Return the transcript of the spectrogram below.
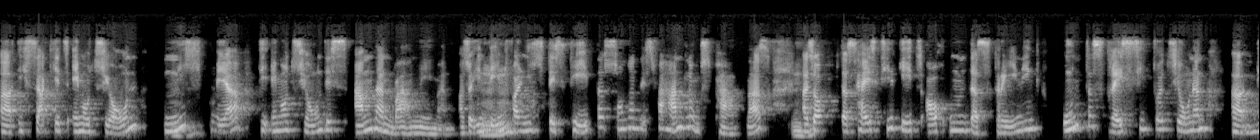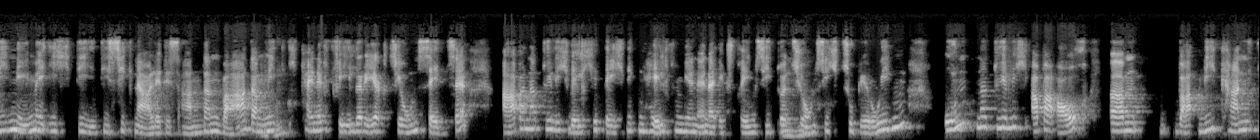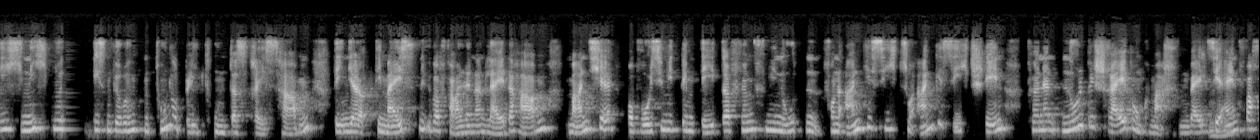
äh, ich sage jetzt Emotion, Mhm. nicht mehr die Emotion des anderen wahrnehmen. Also in mhm. dem Fall nicht des Täters, sondern des Verhandlungspartners. Mhm. Also das heißt, hier geht es auch um das Training unter Stresssituationen, äh, wie nehme ich die, die Signale des anderen wahr, damit mhm. ich keine Fehlreaktion setze. Aber natürlich, welche Techniken helfen mir in einer Extremsituation, mhm. sich zu beruhigen und natürlich aber auch, ähm, wie kann ich nicht nur diesen berühmten Tunnelblick unter Stress haben, den ja die meisten Überfallenen leider haben. Manche, obwohl sie mit dem Täter fünf Minuten von Angesicht zu Angesicht stehen, können null Beschreibung machen, weil sie mhm. einfach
